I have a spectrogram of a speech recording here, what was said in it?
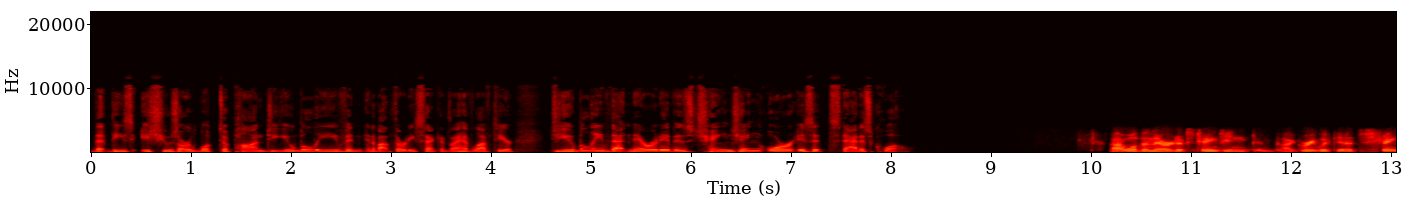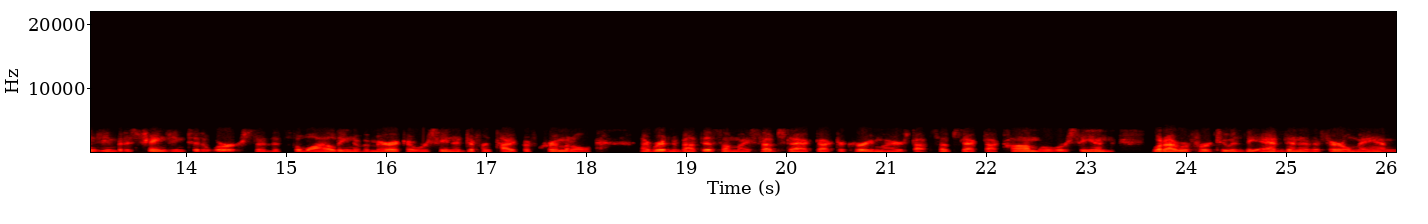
that these issues are looked upon, do you believe in, in about 30 seconds I have left here, do you believe that narrative is changing or is it status quo? Uh, well, the narrative's changing. I agree with you. It's changing, but it's changing to the worst. It's the wilding of America. We're seeing a different type of criminal. I've written about this on my Substack, drcurrymyers.substack.com, where we're seeing what I refer to as the advent of the feral man,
